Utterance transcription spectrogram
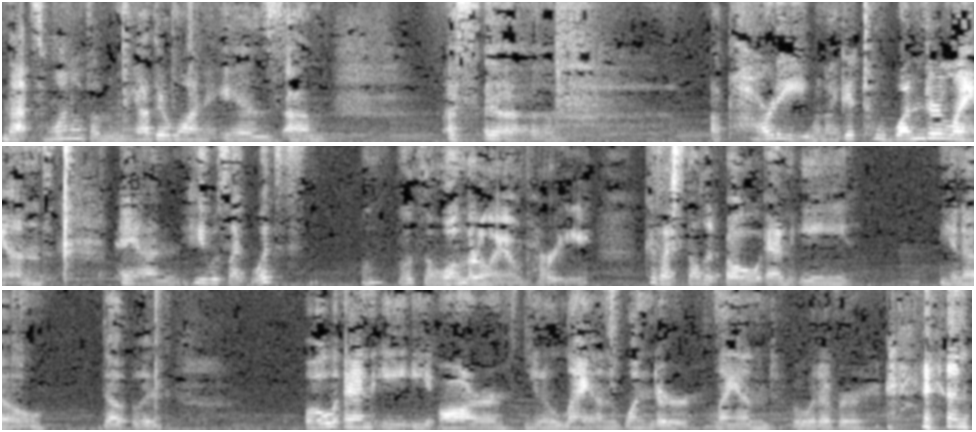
that's one of them. And the other one is um, a, a, a party. When I get to Wonderland and he was like what's what's a Wonderland party? Because I spelled it O-N-E you know the O N E E R, you know, land, wonder, land, or whatever. and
